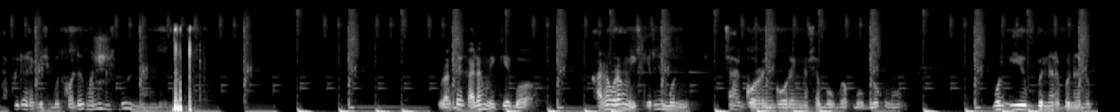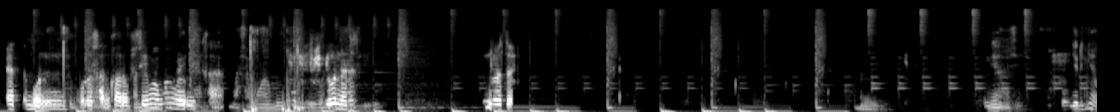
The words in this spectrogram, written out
tapi dari disebut kode mana bisa benang bro. Orang tuh kadang mikir bahwa karena orang mikirnya mun ca goreng-goreng nasi boblok-boblok nah mun iya bener-bener Eh, mun urusan korupsi mah mah nggak bisa. masa mau mungkin Duna. Menurut saya, Ya sih. Jadinya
